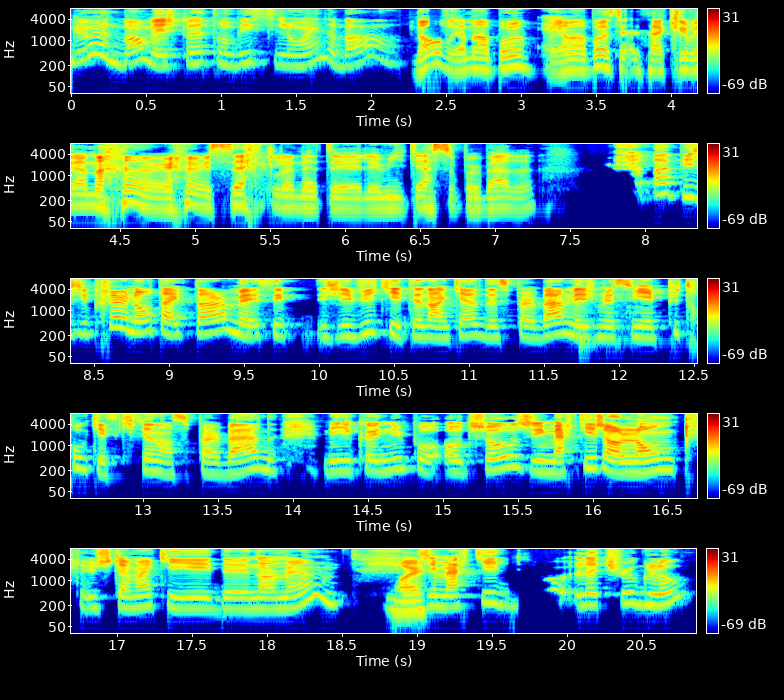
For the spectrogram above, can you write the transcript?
good. Bon, ben, je peux tomber si loin de bord. Non, vraiment pas. Euh. Vraiment pas. Ça, ça crée vraiment un, un cercle, là, notre, euh, le recast Superbad. là. Ah, puis j'ai pris un autre acteur, mais c'est j'ai vu qu'il était dans le cadre de Superbad, mais je me souviens plus trop qu'est-ce qu'il fait dans Superbad, mais il est connu pour autre chose. J'ai marqué genre l'oncle, justement, qui est de Norman. Ouais. J'ai marqué le True Glow.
